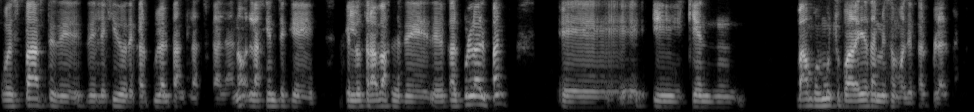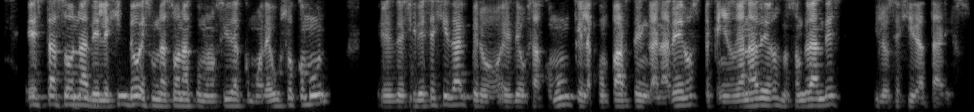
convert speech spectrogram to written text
o es parte del ejido de Calpulalpan Tlaxcala, ¿no? La gente que, lo trabaja de, de Calpulalpan eh, y quien vamos mucho para allá también somos de Calpulalpan. Esta zona del ejido es una zona conocida como de uso común, es decir, es ejidal, pero es de uso común, que la comparten ganaderos, pequeños ganaderos, no son grandes, y los ejidatarios.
